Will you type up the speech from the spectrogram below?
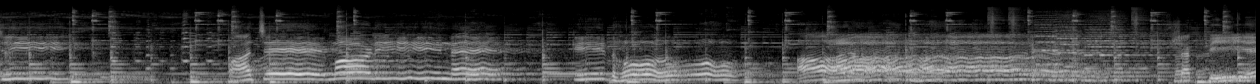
ગુરુજી પાંચે મળીને કીધો આહાર શક્તિએ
